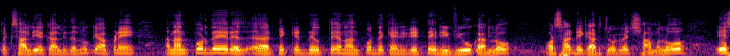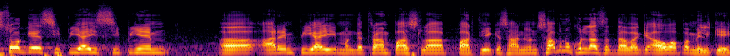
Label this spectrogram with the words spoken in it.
ਟਕਸਾਲੀ ਅਕਾਲੀ ਦਲ ਨੂੰ ਕਿ ਆਪਣੇ ਅਨੰਦਪੁਰ ਦੇ ਟਿਕਟ ਦੇ ਉੱਤੇ ਅਨੰਦਪੁਰ ਦੇ ਕੈਂਡੀਡੇਟ ਤੇ ਰਿਵਿਊ ਕਰ ਲਓ ਔਰ ਸਾਡੇ ਗੱਠਜੋੜ ਵਿੱਚ ਸ਼ਾਮਲ ਹੋ। ਇਸ ਤੋਂ ਅੱਗੇ CPI CPM RMPI Mangat Ram Pasla Bharti Kisan union ਸਭ ਨੂੰ ਖੁੱਲਾ ਸੱਦਾ ਵਾ ਕਿ ਆਓ ਆਪਾਂ ਮਿਲ ਕੇ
